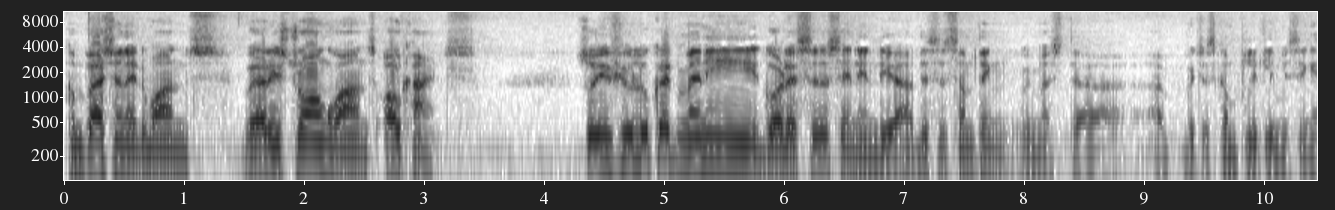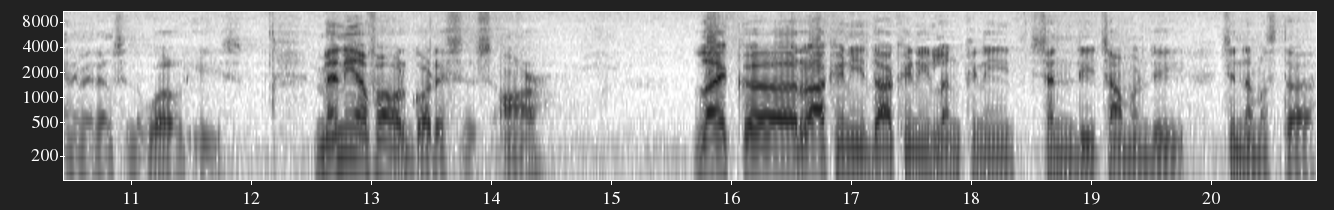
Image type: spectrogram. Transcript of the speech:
compassionate ones, very strong ones, all kinds. So if you look at many goddesses in India, this is something we must… Uh, uh, which is completely missing anywhere else in the world is, many of our goddesses are like uh, Rakini, Dakini, Lankini, Chandi, Chamundi, Chinnamasta,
